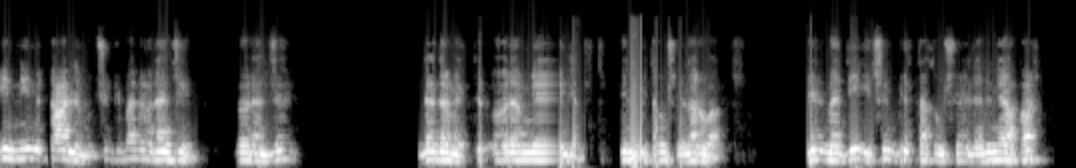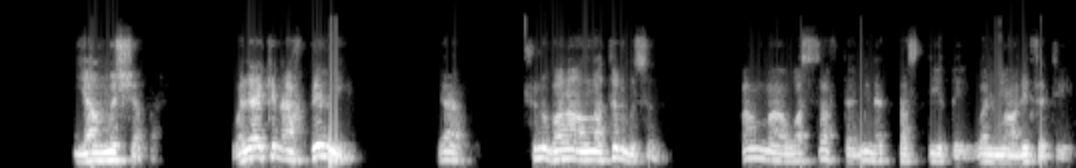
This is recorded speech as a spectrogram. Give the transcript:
İnni müteallimun. Çünkü ben öğrenciyim. Öğrenci ne demektir? Öğrenmeye gelmiştir. Bildiği bir takım şeyler vardır. Bilmediği için bir takım şeyleri ne yapar? Yanlış yapar. Velakin ahbirni. Ya şunu bana anlatır mısın? Amma vassafte minet tasdiki vel marifeti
